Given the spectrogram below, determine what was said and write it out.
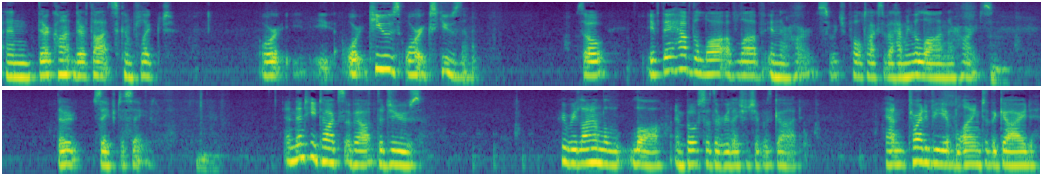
and their, con- their thoughts conflict or or accuse or excuse them. So if they have the law of love in their hearts, which Paul talks about having the law in their hearts, mm-hmm. they're safe to save. Mm-hmm. And then he talks about the Jews who rely on the law and boast of their relationship with God and try to be a blind to the guide,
